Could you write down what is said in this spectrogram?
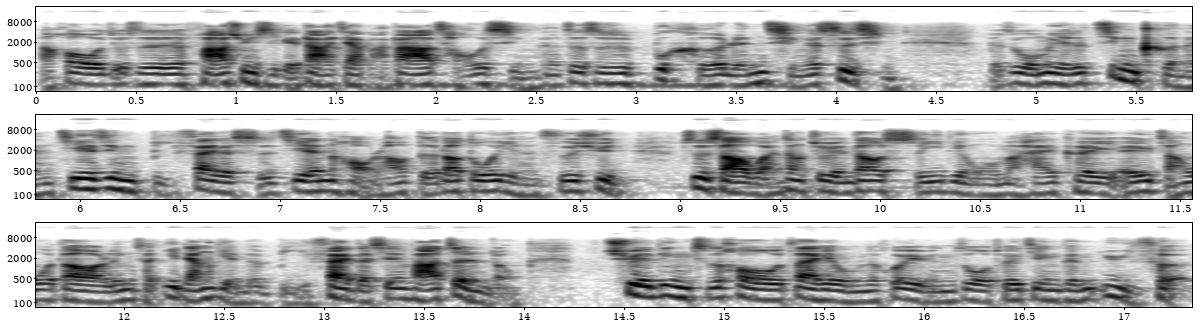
然后就是发讯息给大家把大家吵醒，那这是不合人情的事情。可是我们也是尽可能接近比赛的时间哈，然后得到多一点的资讯，至少晚上九点到十一点，我们还可以诶掌握到凌晨一两点的比赛的先发阵容，确定之后再给我们的会员做推荐跟预测。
